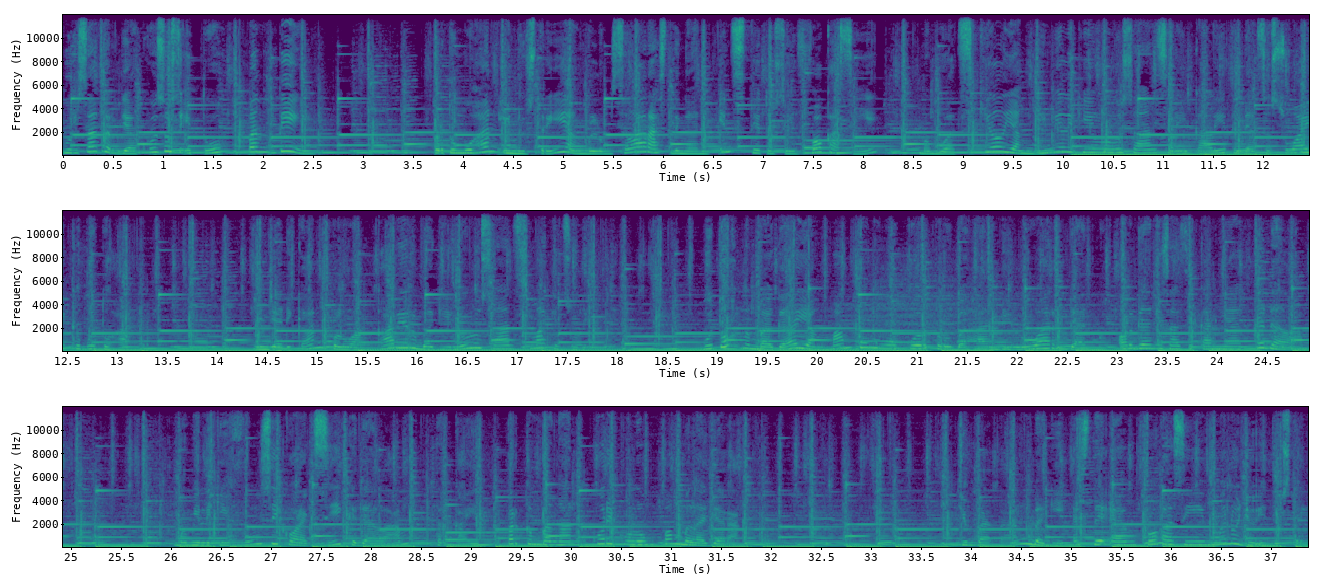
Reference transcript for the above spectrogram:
Bursa kerja khusus itu penting. Pertumbuhan industri yang belum selaras dengan institusi vokasi membuat skill yang dimiliki lulusan sering kali tidak sesuai kebutuhan, menjadikan peluang karir bagi lulusan semakin sulit. Butuh lembaga yang mampu mengukur perubahan di luar dan mengorganisasikannya ke. Memiliki fungsi koreksi ke dalam terkait perkembangan kurikulum pembelajaran. Jembatan bagi SDM vokasi menuju industri.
